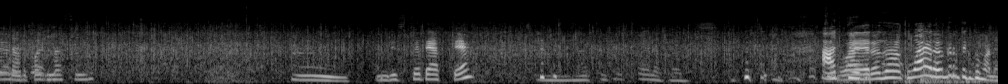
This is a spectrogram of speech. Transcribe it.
झाड पडलं असेल. दिसतं त्या आत्या पाहिजे. वायर झाक वायर करते का तुम्हाला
